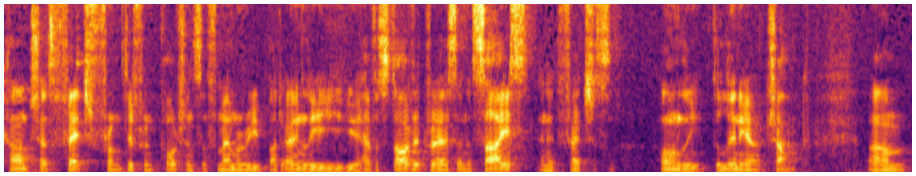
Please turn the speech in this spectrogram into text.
can't just fetch from different portions of memory, but only you have a start address and a size, and it fetches only the linear chunk. Um,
